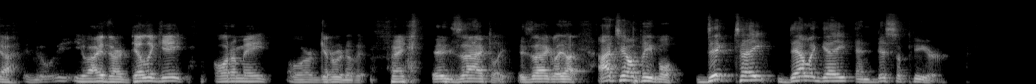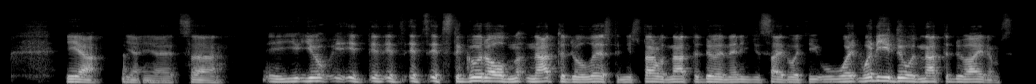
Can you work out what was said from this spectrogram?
Yeah, you either delegate, automate, or get rid of it, right? Exactly, exactly. I, I tell people dictate, delegate, and disappear. Yeah, yeah, yeah. It's uh, you, you, it, it, it's, it's, it's the good old not to do list, and you start with not to do, and then you decide what you, what, what do you do with not to do items?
